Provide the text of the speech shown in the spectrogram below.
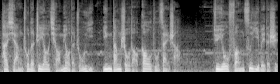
他想出了这妖巧妙的主意，应当受到高度赞赏。具有讽刺意味的是，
